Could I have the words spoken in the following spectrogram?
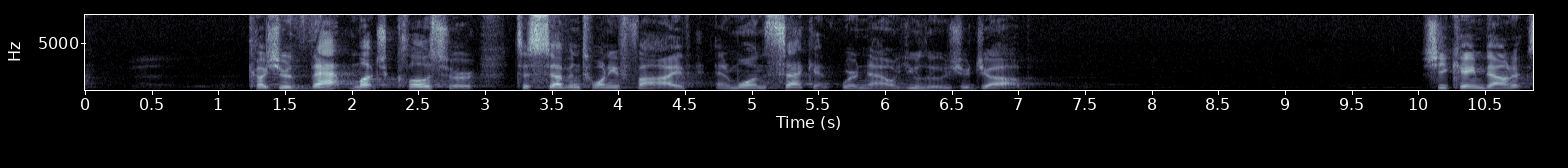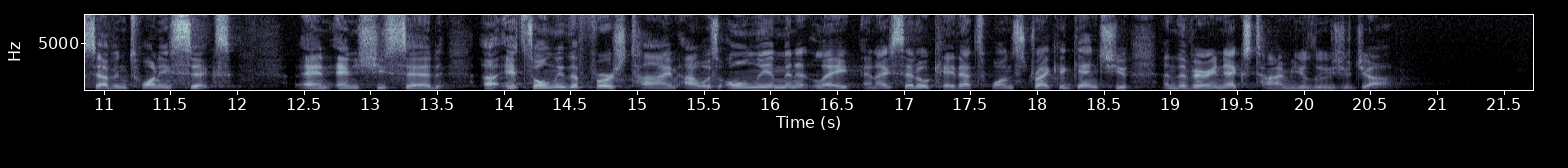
because you're that much closer to 725 and one second where now you lose your job. She came down at 726 and, and she said, uh, It's only the first time. I was only a minute late. And I said, Okay, that's one strike against you. And the very next time you lose your job.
